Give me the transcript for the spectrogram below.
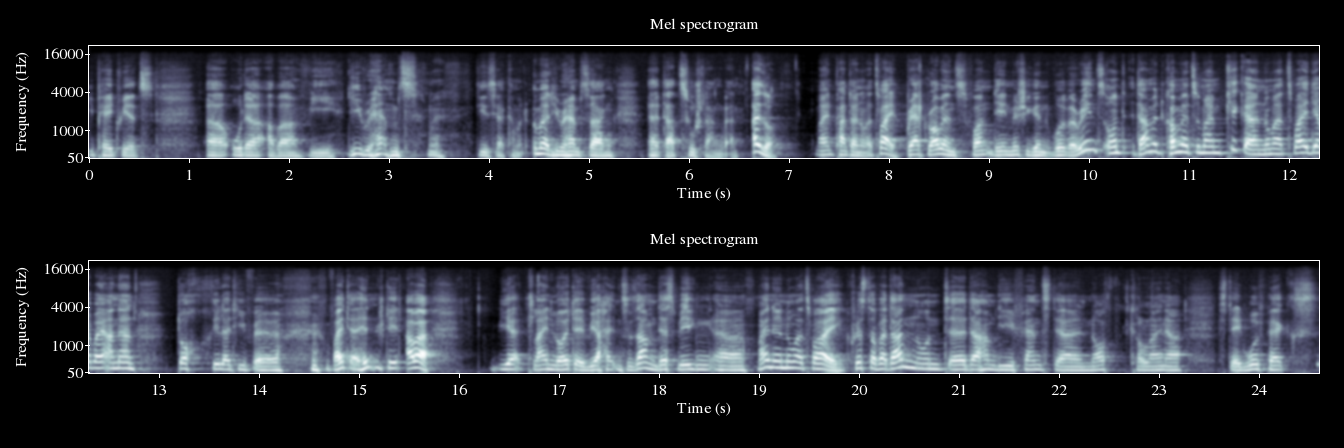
die Patriots äh, oder aber wie die Rams, dieses Jahr kann man immer die Rams sagen, äh, da zuschlagen werden. Also, mein Panther Nummer 2, Brad Robbins von den Michigan Wolverines. Und damit kommen wir zu meinem Kicker Nummer 2, der bei anderen doch relativ äh, weiter hinten steht. Aber wir kleinen Leute, wir halten zusammen. Deswegen äh, meine Nummer 2, Christopher Dunn. Und äh, da haben die Fans der North Carolina State Wolfpacks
